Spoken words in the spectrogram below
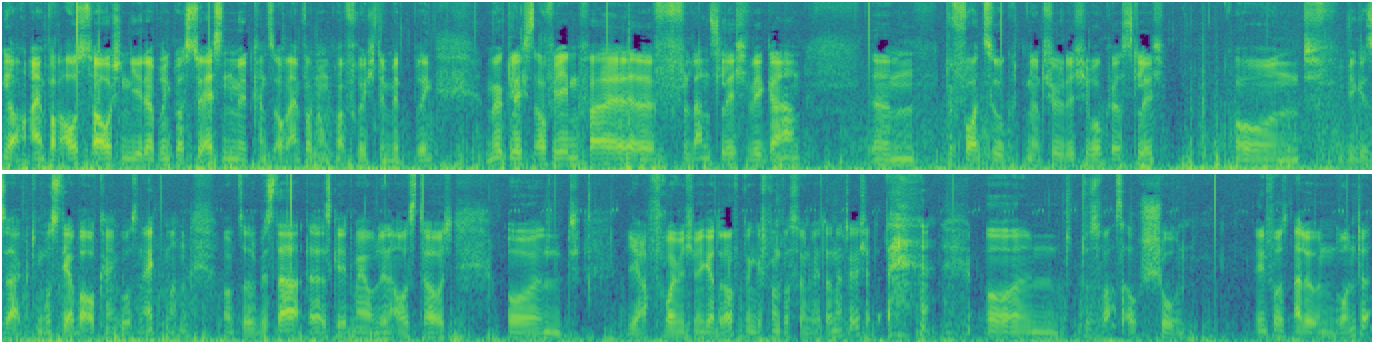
Ja, einfach austauschen. Jeder bringt was zu essen mit. Kannst auch einfach nur ein paar Früchte mitbringen. Möglichst auf jeden Fall äh, pflanzlich, vegan. Ähm, bevorzugt natürlich rohköstlich. Und wie gesagt, musst dir aber auch keinen großen Act machen. Hauptsache du bist da. Es geht mehr um den Austausch. Und ja, freue mich mega drauf. Bin gespannt, was für ein Wetter natürlich hat. Und das war's auch schon. Infos alle unten drunter.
